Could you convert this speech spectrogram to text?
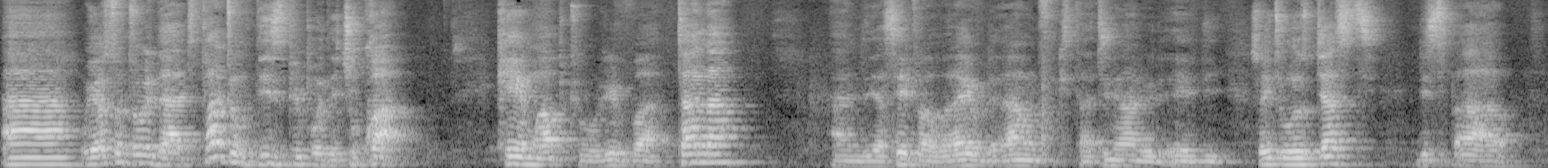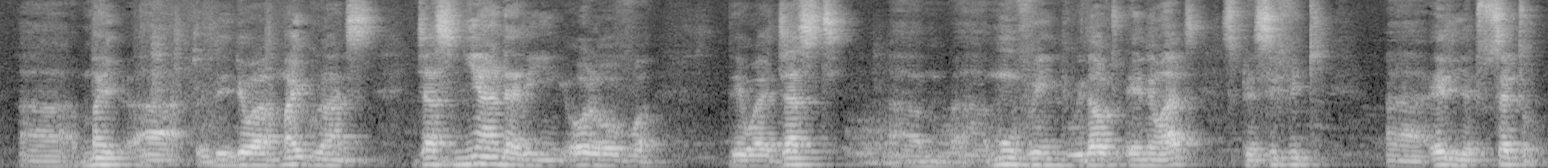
Uh, we also told that part of these people, the Chuka, came up to River Tana and they are said to have arrived around 1300 AD. So it was just this, uh, uh, my, uh, they, they were migrants just meandering all over. They were just moving without any what specific uh, area to settle.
